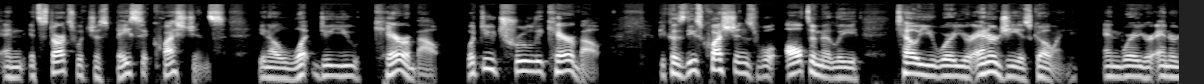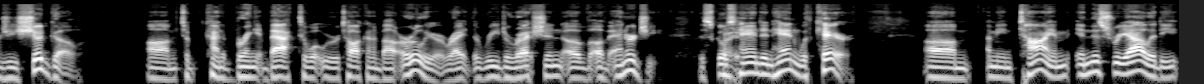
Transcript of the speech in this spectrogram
And it starts with just basic questions. You know what do you care about? What do you truly care about? Because these questions will ultimately tell you where your energy is going and where your energy should go um, to kind of bring it back to what we were talking about earlier, right? The redirection right. of of energy. This goes right. hand in hand with care. Um, I mean, time in this reality,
